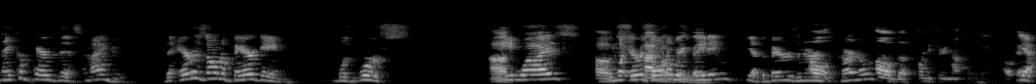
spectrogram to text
they compared this, and mind you, the Arizona Bear game was worse Uh, lead wise oh, than what Chicago, Arizona was Bay. leading. Yeah, the Bears and Arizona Oh, Cardinals. Oh, the 23 nothing game. Okay. Yeah.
